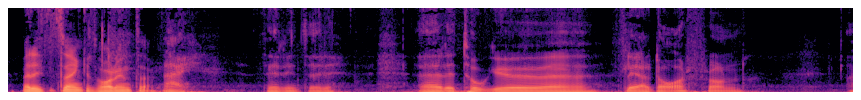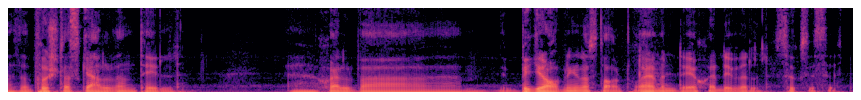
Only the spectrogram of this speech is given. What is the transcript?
Men riktigt så enkelt var det inte. Nej, det är det inte. Det, eh, det tog ju eh, flera dagar från alltså, första skalven till eh, själva begravningen av stan. Och även det skedde väl successivt.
